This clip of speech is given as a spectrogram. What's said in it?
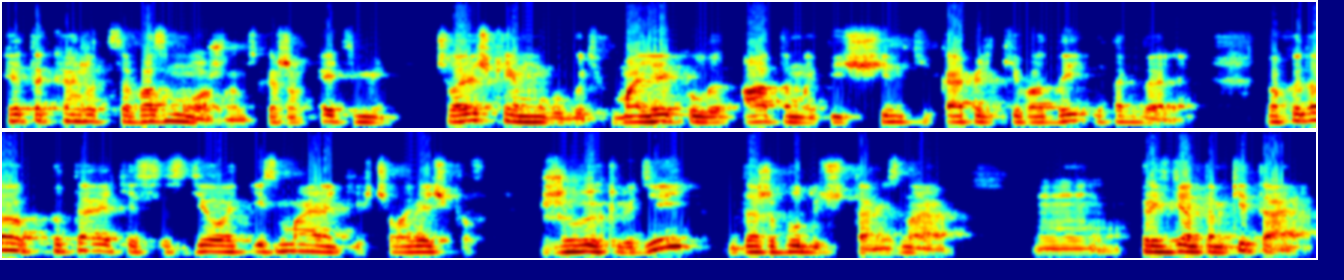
это кажется возможным. Скажем, этими человечками могут быть молекулы, атомы, песчинки, капельки воды и так далее. Но когда вы пытаетесь сделать из маленьких человечков живых людей, даже будучи, там, не знаю, президентом Китая,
